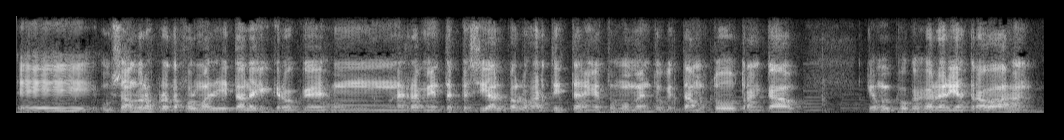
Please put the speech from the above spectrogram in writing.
eh, usando las plataformas digitales, que creo que es una herramienta especial para los artistas en estos momentos, que estamos todos trancados, que muy pocas galerías trabajan,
